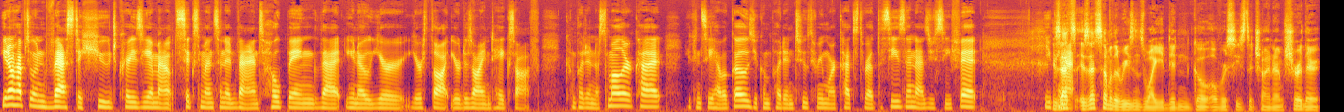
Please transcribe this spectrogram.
you don't have to invest a huge crazy amount six months in advance, hoping that you know your your thought your design takes off. You can put in a smaller cut. You can see how it goes. You can put in two three more cuts throughout the season as you see fit. You is that is that some of the reasons why you didn't go overseas to China? I'm sure there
